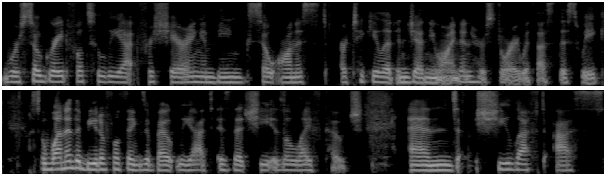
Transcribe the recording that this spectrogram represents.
We're so grateful to Liat for sharing and being so honest, articulate, and genuine in her story with us this week. So, one of the beautiful things about Liat is that she is a life coach, and she left us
